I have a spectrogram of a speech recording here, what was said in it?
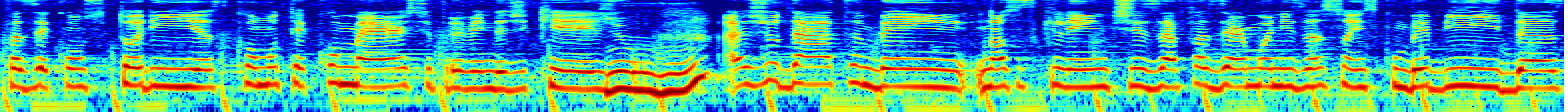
fazer consultorias, como ter comércio para venda de queijo, uhum. ajudar também nossos clientes a fazer harmonizações com bebidas,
